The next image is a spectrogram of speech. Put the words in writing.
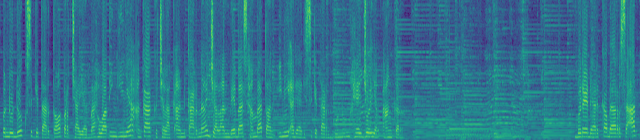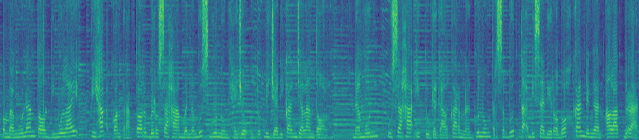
Penduduk sekitar tol percaya bahwa tingginya angka kecelakaan karena jalan bebas hambatan ini ada di sekitar Gunung Hejo yang angker. Beredar kabar saat pembangunan tol dimulai, pihak kontraktor berusaha menembus Gunung Hejo untuk dijadikan jalan tol. Namun, usaha itu gagal karena gunung tersebut tak bisa dirobohkan dengan alat berat.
